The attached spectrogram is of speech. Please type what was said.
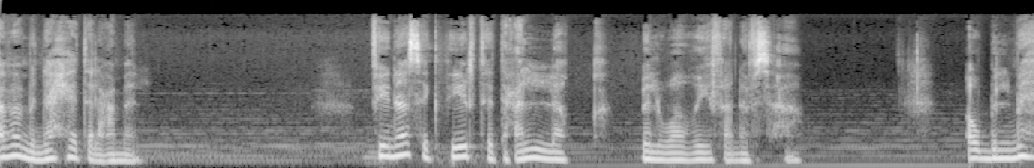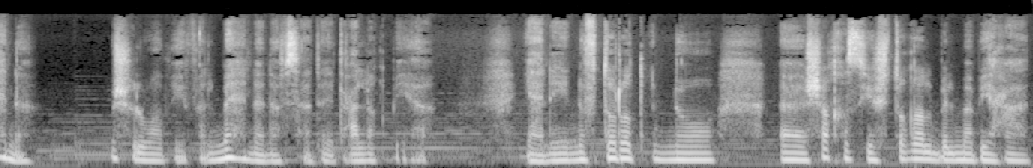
أما من ناحية العمل. في ناس كثير تتعلق بالوظيفة نفسها. أو بالمهنة مش الوظيفة المهنة نفسها تتعلق بها يعني نفترض أنه آه، شخص يشتغل بالمبيعات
